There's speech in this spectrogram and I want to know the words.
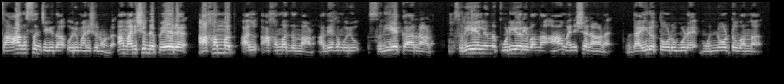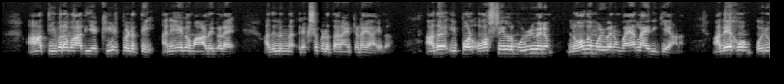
സാഹസം ചെയ്ത ഒരു മനുഷ്യനുണ്ട്. ആ മനുഷ്യന്റെ പേര് അഹമ്മദ് അൽ അഹമ്മദ് എന്നാണ്. അദ്ദേഹം ഒരു സിറിയക്കാരനാണ്. സിറിയയിൽ നിന്ന് കുടിയേറി വന്ന ആ മനുഷ്യനാണ് ധൈര്യത്തോടുകൂടെ മുന്നോട്ട് വന്ന് ആ തീവ്രവാദിയെ കീഴ്പ്പെടുത്തി അനേകം ആളുകളെ അതിൽ നിന്ന് രക്ഷപ്പെടുത്താനായിട്ടിടയായത്. അത് ഇപ്പോൾ ഓസ്ട്രേലിയ മുഴുവനും ലോകം മുഴുവനും വൈറലായിരിക്കുകയാണ്. അദ്ദേഹവും ഒരു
